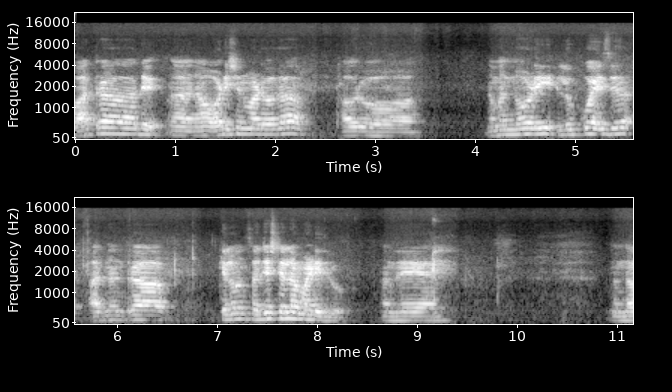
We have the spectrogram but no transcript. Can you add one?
ಪಾತ್ರ ಅದೇ ನಾವು ಆಡಿಷನ್ ಮಾಡುವಾಗ ಅವರು ನಮ್ಮನ್ನು ನೋಡಿ ಲುಕ್ ವೈಸ್ ಅದ ನಂತರ ಕೆಲವೊಂದು ಸಜೆಸ್ಟ್ ಎಲ್ಲ ಮಾಡಿದ್ರು. ಅಂದ್ರೆ ಒಂದು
